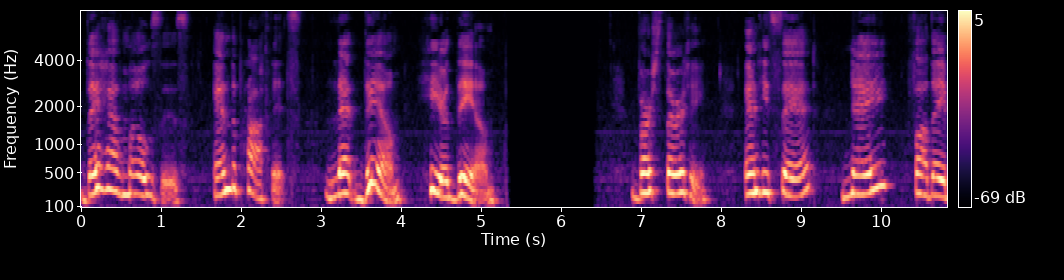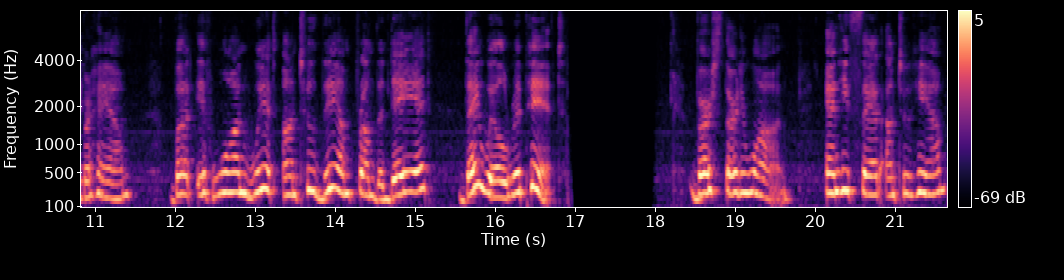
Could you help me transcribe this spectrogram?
They have Moses and the prophets, let them hear them. Verse 30 And he said, Nay, Father Abraham, but if one went unto them from the dead, they will repent. Verse 31 And he said unto him,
